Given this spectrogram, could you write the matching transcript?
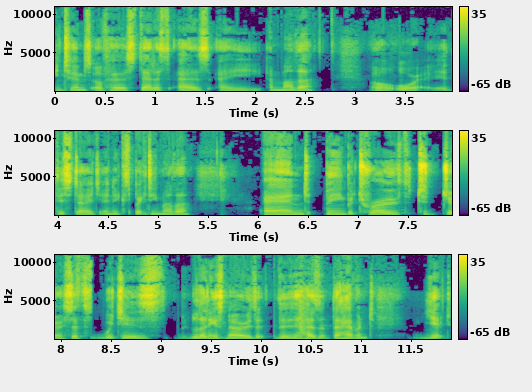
in terms of her status as a, a mother, or, or at this stage an expecting mother, and being betrothed to Joseph, which is letting us know that there hasn't they haven't yet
